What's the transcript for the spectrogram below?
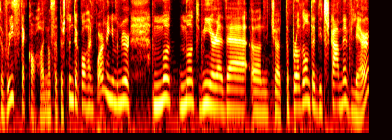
të vriste kohën ose të shtynte kohën, por në një mënyrë më më të mirë edhe um, që të prodhonte diçka me vlerë,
